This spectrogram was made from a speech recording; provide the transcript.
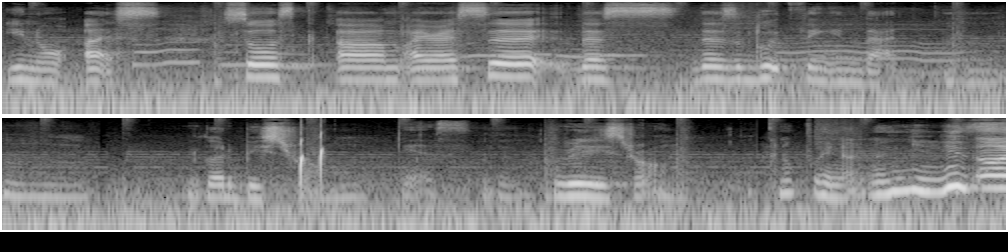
you know, us. So um, I rasa there's there's a good thing in that. Mm-hmm. You gotta be strong. Yes, really strong. Kenapa nak nangis? Oh,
